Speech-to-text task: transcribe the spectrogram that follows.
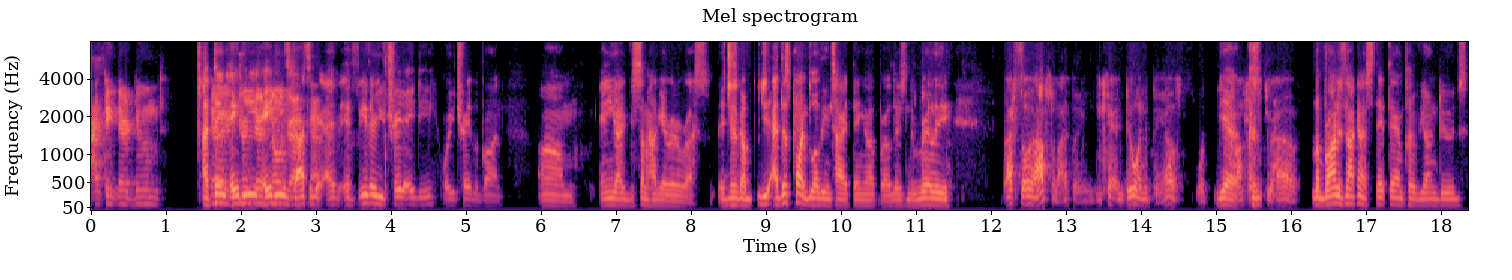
I think they're doomed. I think There's- AD there's no AD's got to get if either you trade AD or you trade LeBron, um, and you got to somehow get rid of Russ. It just got you- at this point blow the entire thing up, bro. There's really That's the only option, I think. You can't do anything else with Yeah, because you have. LeBron is not going to sit there and play with young dudes.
